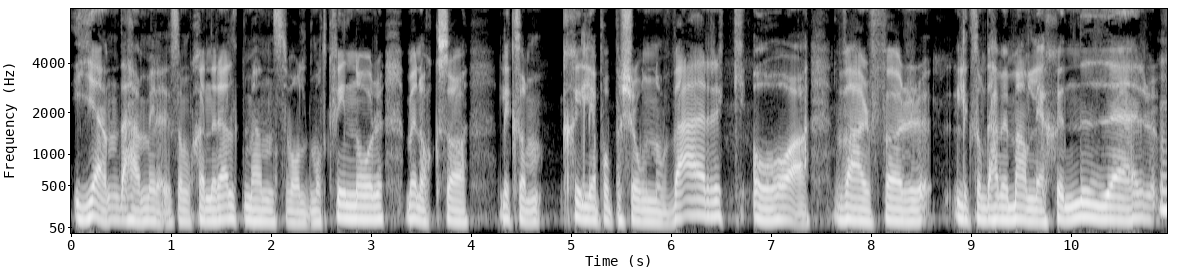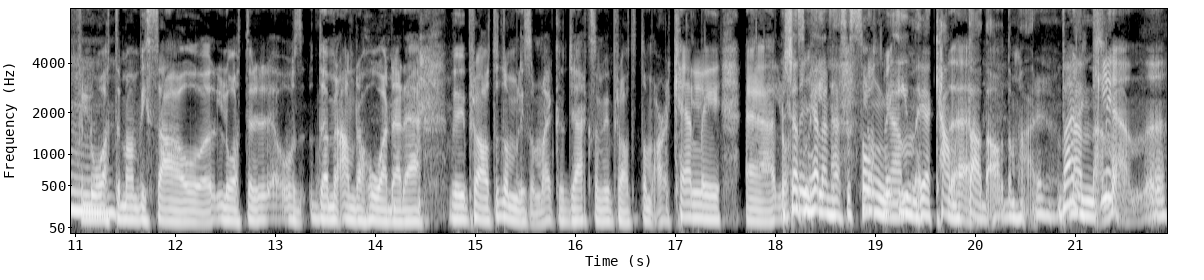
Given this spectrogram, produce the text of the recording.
igen det här med liksom generellt mäns våld mot kvinnor men också liksom skilja på person och verk och varför liksom det här med manliga genier, mm. förlåter man vissa och, låter, och dömer andra hårdare. Vi har ju pratat om liksom Michael Jackson, vi har pratat om R. Kelly. Eh, det känns som hela den här säsongen inte, är kantad av de här Verkligen. Männen.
